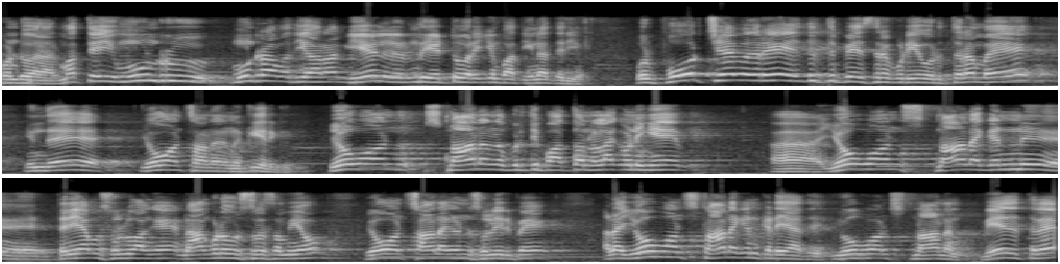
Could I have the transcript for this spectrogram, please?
கொண்டு வரார் மத்திய மூன்று மூன்றாம் அதிகாரம் ஏழுல இருந்து எட்டு வரைக்கும் பார்த்தீங்கன்னா தெரியும். ஒரு போர் சேவகரே எதிர்த்து பேசுகிறக்கூடிய ஒரு திறமை இந்த யோவான் ஸ்நானகனுக்கு இருக்கு. யோவான் ஸ்நானனை குறித்து பார்த்தோம் நல்லா கவனிங்க. யோவான் ஸ்நானகன்னு தெரியாமல் சொல்லுவாங்க. நான் கூட ஒரு சில சமயம் யோவான் ஸ்நானகன் சொல்லியிருப்பேன். ஆனால் யோவான் ஸ்நானகன் கிடையாது. யோவான் ஸ்நானன். வேதத்தில்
